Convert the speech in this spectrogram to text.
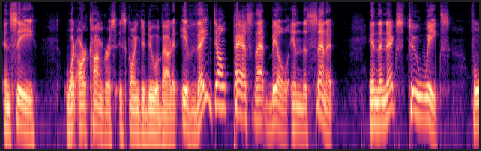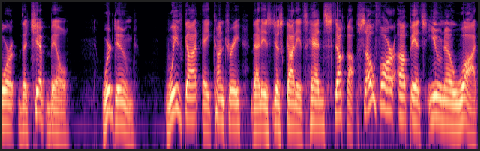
and see what our Congress is going to do about it. If they don't pass that bill in the Senate in the next two weeks for the chip bill, we're doomed. We've got a country that has just got its head stuck up so far up its you know what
